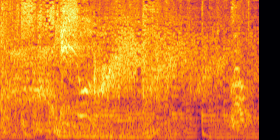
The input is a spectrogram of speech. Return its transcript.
Champions. Oh. KO.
